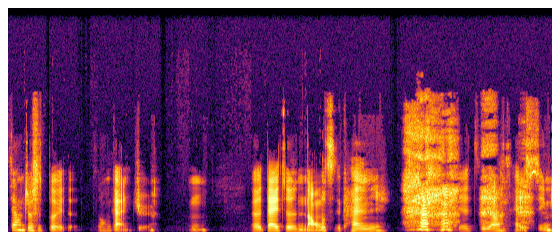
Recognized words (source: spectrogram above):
这样就是对的，这种感觉，嗯，要带着脑子看一些资料才行。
